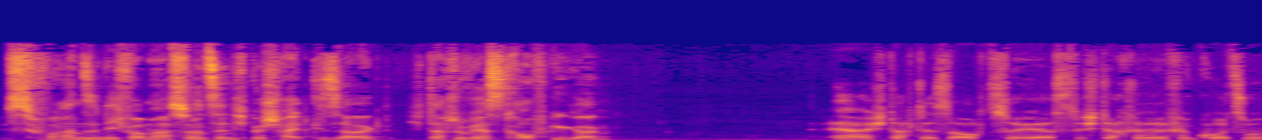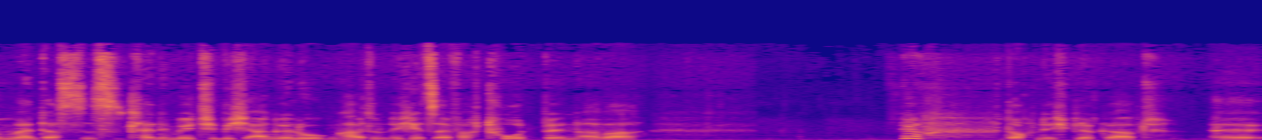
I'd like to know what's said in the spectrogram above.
Bist du wahnsinnig? Warum hast du uns denn nicht Bescheid gesagt? Ich dachte, du wärst draufgegangen. Ja, ich dachte es auch zuerst. Ich dachte für einen kurzen Moment, dass das kleine Mädchen mich angelogen hat und ich jetzt einfach tot bin, aber. Puh, doch nicht. Glück gehabt. Äh,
